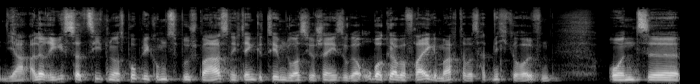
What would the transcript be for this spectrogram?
ja alle Register zieht, um das Publikum zu bespaßen. Ich denke, Tim, du hast dich wahrscheinlich sogar oberkörperfrei gemacht, aber es hat nicht geholfen. Und äh,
